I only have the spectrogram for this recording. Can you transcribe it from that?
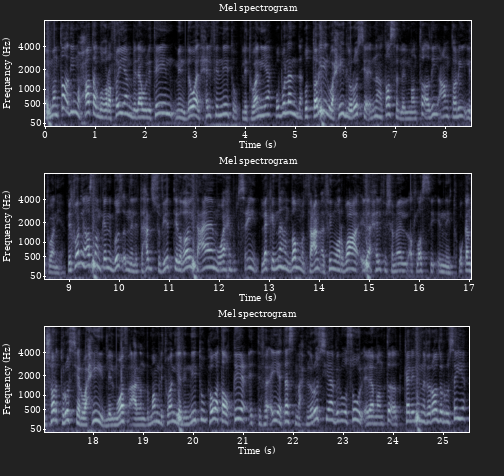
المنطقة دي محاطة جغرافيا بدولتين من دول حلف الناتو، ليتوانيا وبولندا، والطريق الوحيد لروسيا إنها تصل للمنطقة دي عن طريق ليتوانيا. ليتوانيا أصلا كانت جزء من الاتحاد السوفيتي لغاية عام 91 لكنها انضمت في عام 2004 إلى حلف شمال الأطلسي الناتو، وكان شرط روسيا الوحيد للموافقة على انضمام ليتوانيا للناتو هو توقيع اتفاقية تسمح لروسيا بالوصول إلى منطقة كالينينغراد الروسية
